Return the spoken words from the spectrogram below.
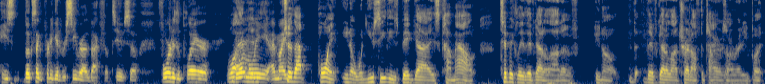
he's looks like a pretty good receiver out of the backfield too. So Ford is a player. Well, normally, I might to that point. You know, when you see these big guys come out, typically they've got a lot of you know they've got a lot of tread off the tires already, but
